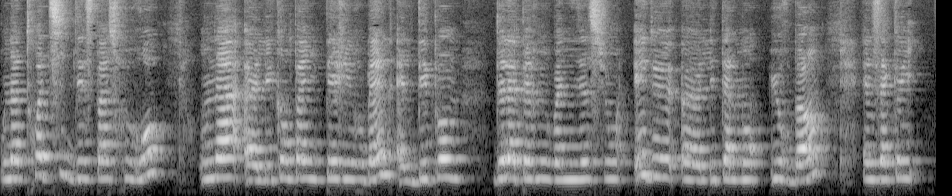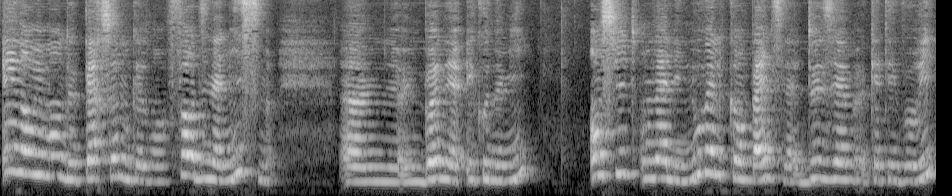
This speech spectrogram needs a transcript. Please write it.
On a trois types d'espaces ruraux. On a euh, les campagnes périurbaines, elles dépendent de la périurbanisation et de euh, l'étalement urbain. Elles accueillent énormément de personnes, donc elles ont un fort dynamisme, euh, une, bonne économie. Ensuite, on a les nouvelles campagnes, c'est la deuxième catégorie.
